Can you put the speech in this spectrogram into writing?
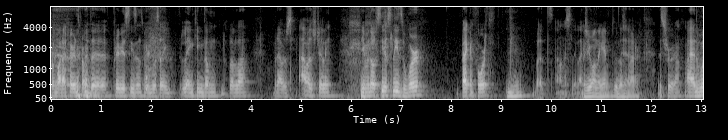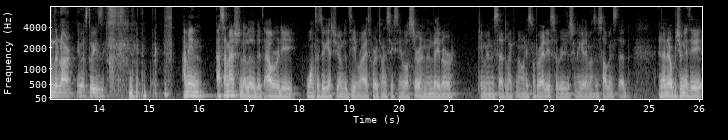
from what I heard from the previous seasons. We were saying Lane Kingdom, blah blah. Blah. But I was I was chilling, even though CS leads were back and forth. hmm But honestly, like But you won the game, so it doesn't Yeah. matter. it's true. Yeah. I had Wundernar. It was too easy. I mean, as I mentioned a little bit, I already wanted to get you on the team, right, for the 2016 roster, and then Deilor came in and said, like, no, he's not ready, so we're just going to get him as a sub instead. And then the opportunity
